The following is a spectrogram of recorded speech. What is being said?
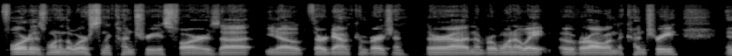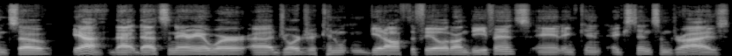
Florida is one of the worst in the country as far as uh, you know third down conversion. They're uh, number 108 overall in the country, and so yeah, that that's an area where uh, Georgia can get off the field on defense and, and can extend some drives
